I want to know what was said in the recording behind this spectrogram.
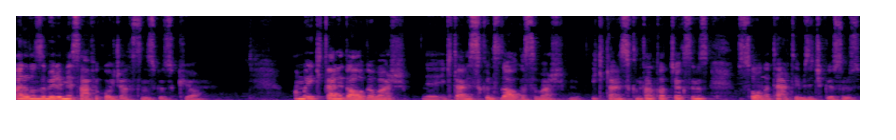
Aranıza böyle mesafe koyacaksınız gözüküyor. Ama iki tane dalga var. E, iki tane sıkıntı dalgası var. İki tane sıkıntı atlatacaksınız. Sonra tertemize çıkıyorsunuz.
